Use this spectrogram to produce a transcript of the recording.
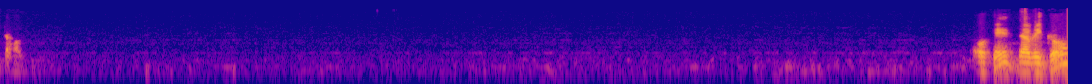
it out okay there we go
